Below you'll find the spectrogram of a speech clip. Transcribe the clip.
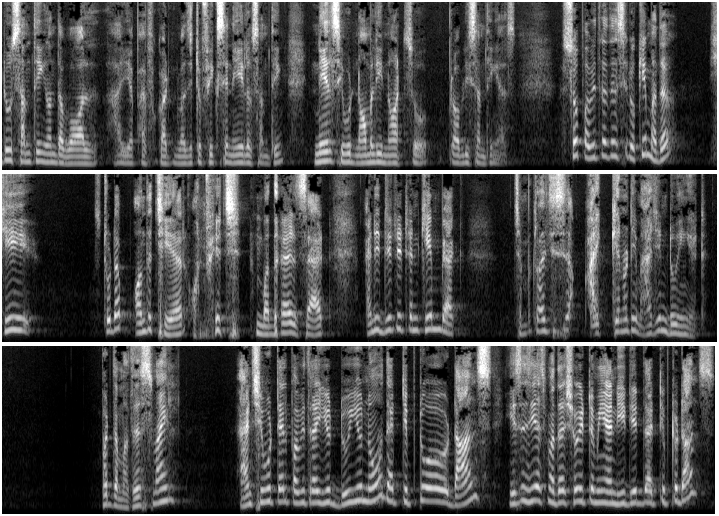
do something on the wall. High up, I've forgotten. Was it to fix a nail or something? Nails he would normally not, so probably something else. So Pavitra said, Okay, mother. He stood up on the chair on which mother had sat and he did it and came back. Champaklalji says, I cannot imagine doing it. But the mother smiled. And she would tell Pavitra, you do you know that tiptoe dance? He says, Yes, mother, show it to me. And he did that tiptoe dance.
